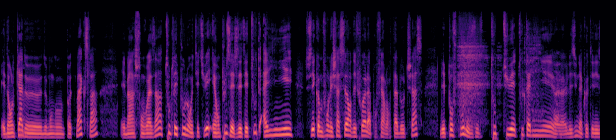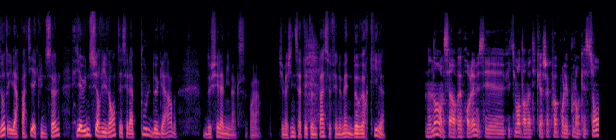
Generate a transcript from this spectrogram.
Et dans le cas de, mon pote Max, là, eh ben, son voisin, toutes les poules ont été tuées et en plus, elles étaient toutes alignées. Tu sais, comme font les chasseurs des fois, là, pour faire leur tableau de chasse. Les pauvres poules, elles étaient toutes tuées, toutes alignées, euh, les unes à côté des autres et il est reparti avec une seule. Il y a une survivante et c'est la poule de garde de chez l'ami Max. Voilà. J'imagine, ça t'étonne pas ce phénomène d'overkill? Non, non, c'est un vrai problème et c'est effectivement dramatique à chaque fois pour les poules en question.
